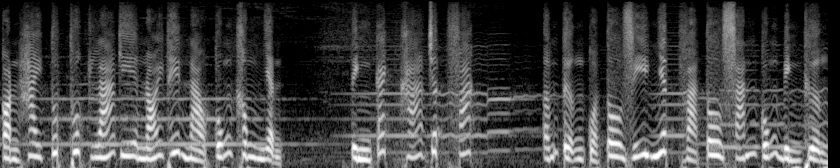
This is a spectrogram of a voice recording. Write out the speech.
Còn hai tút thuốc lá kia nói thế nào cũng không nhận. Tình cách khá chất phác. Ấn tượng của tô dĩ nhất và tô sán cũng bình thường.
